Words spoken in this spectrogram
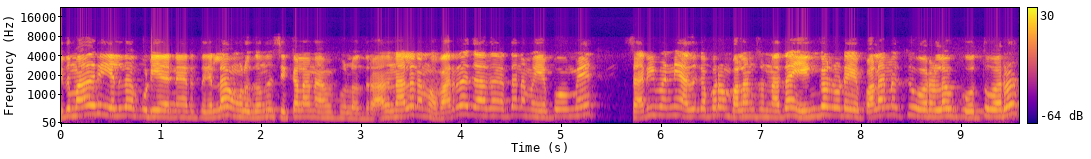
இது மாதிரி எழுதக்கூடிய நேரத்துக்கெல்லாம் உங்களுக்கு வந்து சிக்கலான அமைப்புகள் வந்துடும் அதனால நம்ம வர்ற ஜாதகத்தை நம்ம எப்போவுமே சரி பண்ணி அதுக்கப்புறம் பலன் சொன்னால் தான் எங்களுடைய பலனுக்கு ஓரளவுக்கு ஒத்து வரும்.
